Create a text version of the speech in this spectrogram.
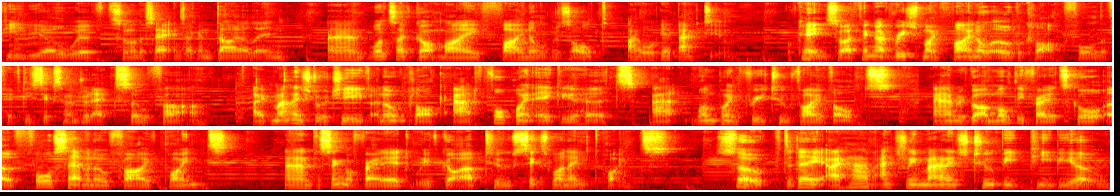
PBO with some of the settings I can dial in. And once I've got my final result, I will get back to you. Okay, so I think I've reached my final overclock for the 5600X so far. I've managed to achieve an overclock at 4.8 GHz at 1.325 volts, and we've got a multi-threaded score of 4705 points, and for single-threaded we've got up to 618 points. So, for today I have actually managed to beat PBO,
